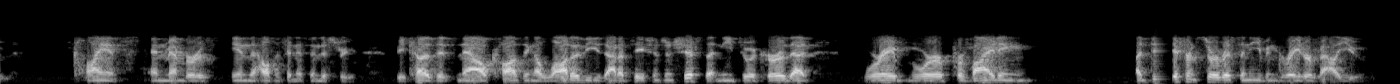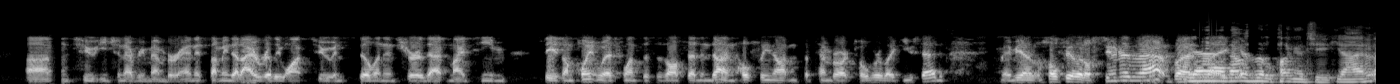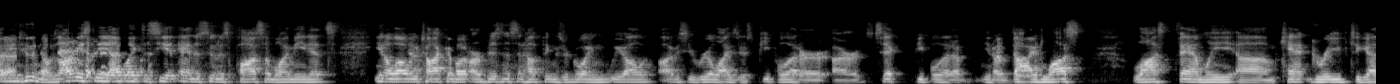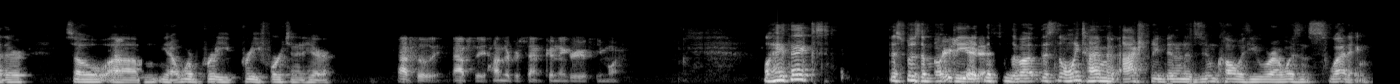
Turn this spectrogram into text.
clients and members in the health and fitness industry because it's now causing a lot of these adaptations and shifts that need to occur that we're, able, we're providing a different service and even greater value um, to each and every member. And it's something that I really want to instill and ensure that my team stays on point with once this is all said and done. Hopefully not in September, October, like you said. Maybe a, hopefully a little sooner than that. But yeah, like, that was a little tongue in cheek. Yeah, I, I, mean, who knows? Obviously, I'd like to see it end as soon as possible. I mean, it's you know while we talk about our business and how things are going, we all obviously realize there's people that are are sick, people that have you know died, lost lost family, um, can't grieve together. So um, you know we're pretty pretty fortunate here. Absolutely, absolutely, hundred percent. Couldn't agree with you more. Well, hey, thanks. This was about Appreciate the. It. This is about. This is the only time I've actually been in a Zoom call with you where I wasn't sweating.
